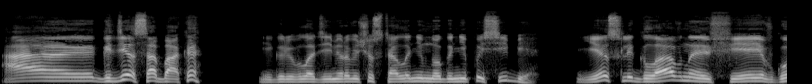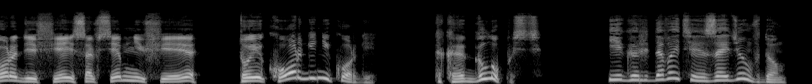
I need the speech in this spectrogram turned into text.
«А где собака?» Игорю Владимировичу стало немного не по себе. Если главная фея в городе фей совсем не фея, то и корги не корги. Какая глупость! Игорь, давайте зайдем в дом.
